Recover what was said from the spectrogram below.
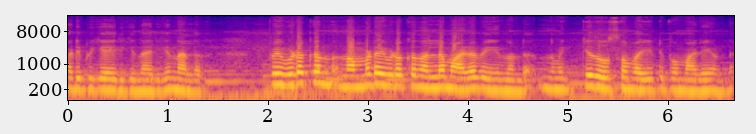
അടിപ്പിക്കാതിരിക്കുന്നതായിരിക്കും നല്ലത്. ഇപ്പോൾ ഇവിടൊക്കെ നമ്മുടെ ഇവിടൊക്കെ നല്ല മഴ പെയ്യുന്നുണ്ട്. മിക്ക ദിവസവും വൈകിട്ട് ഇപ്പോൾ മഴയുണ്ട്.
